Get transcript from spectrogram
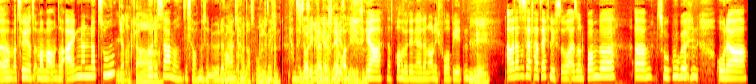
ähm, erzählen jetzt immer mal unsere eigenen dazu. Ja, na klar. Würde ich sagen, weil sonst ist ja auch ein bisschen öde. Warum ne? sollen wir das wohl kann können? Kann sich Die Leute können ja selber lesen. lesen. Ja, das brauchen wir denen ja dann auch nicht vorbeten. Nee. Aber das ist ja tatsächlich so. Also eine Bombe ähm, zu googeln oder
